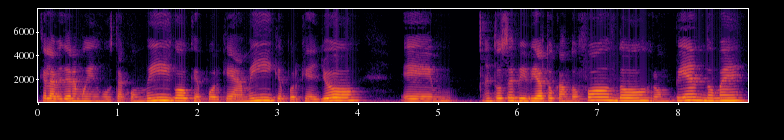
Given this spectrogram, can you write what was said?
que la vida era muy injusta conmigo, que por qué a mí, que por qué yo. Em, entonces vivía tocando fondo, rompiéndome,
